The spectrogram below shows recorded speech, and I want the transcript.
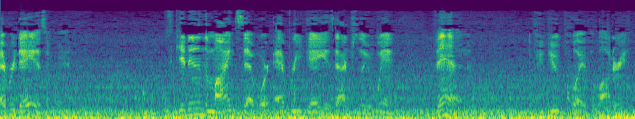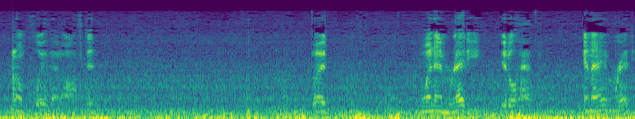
Every day is a win. Just get into the mindset where every day is actually a win. Then if you do play the lottery. I don't play that often. But when I'm ready, it'll happen. And I am ready.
